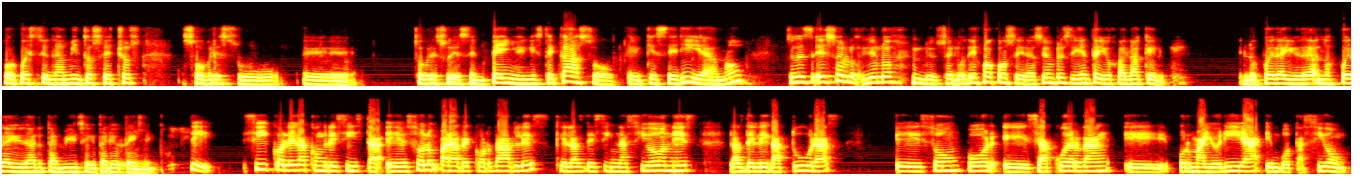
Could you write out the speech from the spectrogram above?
por cuestionamientos hechos sobre su, eh, sobre su desempeño en este caso? ¿Qué sería, no? Entonces, eso yo lo, se lo dejo a consideración, Presidenta, y ojalá que lo pueda ayudar, nos pueda ayudar también el secretario técnico. Sí, Sí, colega congresista, eh, solo para recordarles que las designaciones, las delegaturas eh, son por, eh, se acuerdan por mayoría en votación.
